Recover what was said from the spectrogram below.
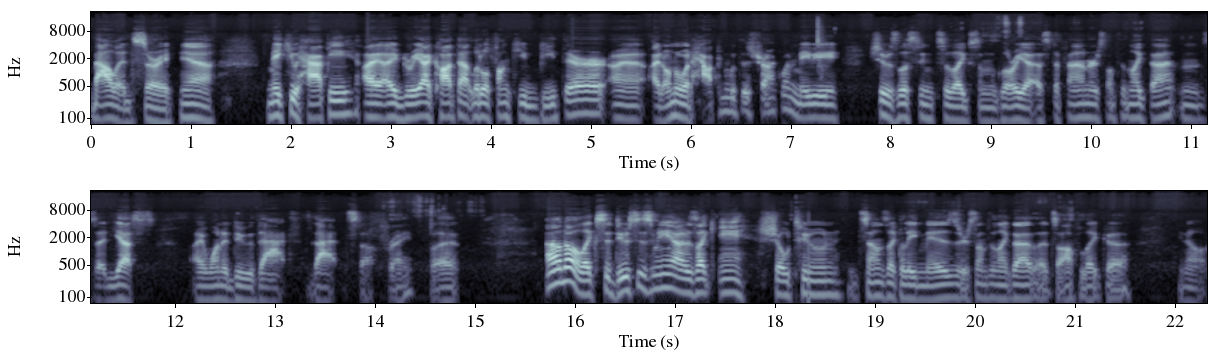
ballads. Sorry, yeah. Make you happy. I, I agree. I caught that little funky beat there. I, I don't know what happened with this track one. Maybe she was listening to like some Gloria Estefan or something like that and said, Yes, I want to do that, that stuff, right? But I don't know, like seduces me. I was like, eh, show tune. It sounds like Les Mis or something like that. That's off like a, you know,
